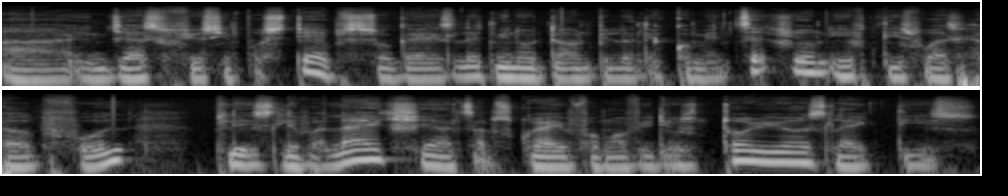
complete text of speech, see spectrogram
uh, in just a few simple steps. So guys let me know down below in the comment section. If this was helpful please leave a like share and subscribe for more video tutorials like this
